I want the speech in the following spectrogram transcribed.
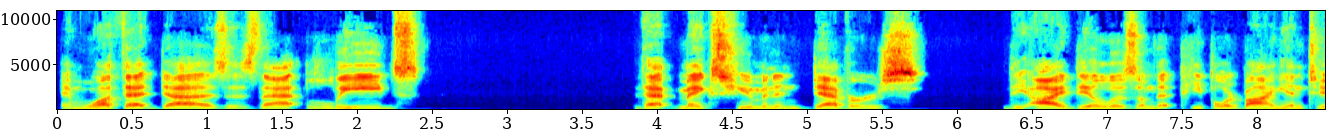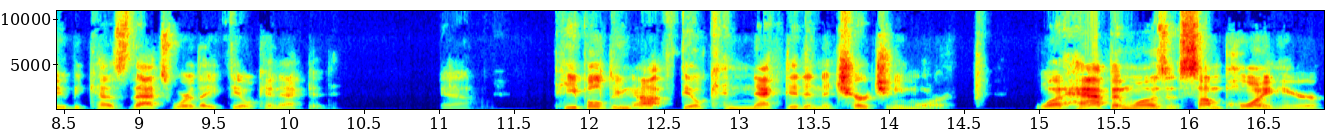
And what that does is that leads that makes human endeavors the idealism that people are buying into because that's where they feel connected. Yeah. People do not feel connected in the church anymore. What happened was at some point here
